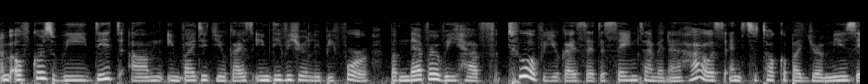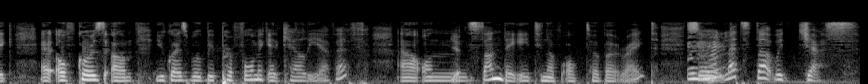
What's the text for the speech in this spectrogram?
Um, of course, we did um, invited you guys individually before, but never we have two of you guys at the same time in a house and to talk about your music. And of course, um, you guys will be performing at KLEFF uh, on Yeah. Sunday, 18th of October, right? So let's start with Jes.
